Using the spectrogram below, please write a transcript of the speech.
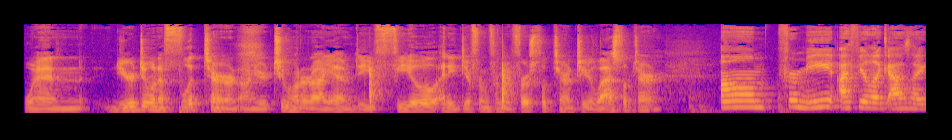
When you're doing a flip turn on your 200 IM, do you feel any different from your first flip turn to your last flip turn? Um, for me, I feel like as I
